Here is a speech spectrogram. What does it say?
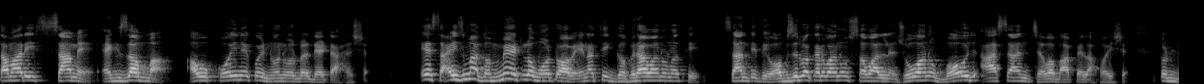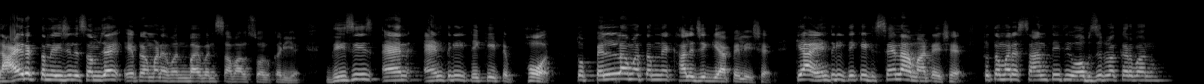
તમારી સામે એક્ઝામમાં આવો કોઈને કોઈ નોન વર્બલ ડેટા હશે. એ સાઇઝમાં ગમે એટલો મોટો આવે, એનાથી ગભરાવાનું નથી. શાંતિથી ઓબ્ઝર્વ કરવાનું, સવાલને જોવાનું, બહુ જ આસાન જવાબ આપેલા હોય છે. તો ડાયરેક્ટ તમને ઇઝીલી સમજાય, એ પ્રમાણે વન બાય વન સવાલ સોલ્વ કરીએ. This is an entry ticket for તો પહેલામાં તમને ખાલી જગ્યા આપેલી છે કે આ એન્ટ્રી ટિકિટ શેના માટે છે? તો તમારે શાંતિથી ઓબ્ઝર્વ કરવાનું.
